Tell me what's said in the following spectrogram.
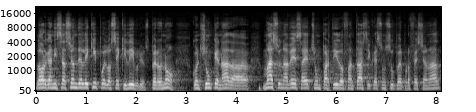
la organización del equipo y los equilibrios, pero no, con Chunker nada, más una vez ha hecho un partido fantástico, es un súper profesional,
